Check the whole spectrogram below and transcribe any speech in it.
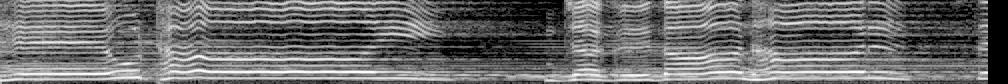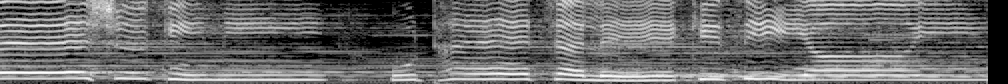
है उठाई जगदाधार शेष किमी उठे चले किसी आई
